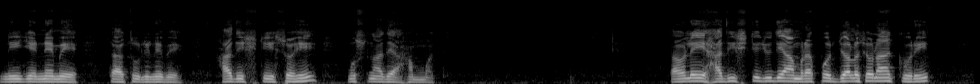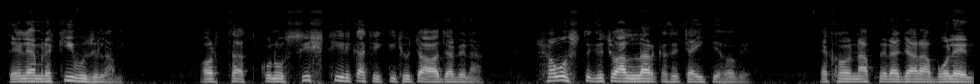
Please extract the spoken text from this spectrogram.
নিজে নেমে তা তুলে নেবে। হাদিসটি সহি মুসনাদে আহম্মদ তাহলে এই হাদিসটি যদি আমরা পর্যালোচনা করি, তাহলে আমরা কি বুঝলাম? অর্থাৎ কোনো সৃষ্টির কাছে কিছু চাওয়া যাবে না। সমস্ত কিছু আল্লাহর কাছে চাইতে হবে। এখন আপনারা যারা বলেন,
